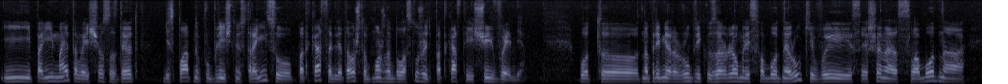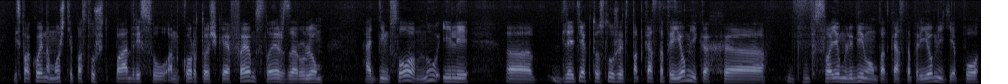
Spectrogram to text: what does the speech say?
И помимо этого еще создает бесплатную публичную страницу подкаста для того, чтобы можно было слушать подкасты еще и в вебе. Вот, э, например, рубрику «За рулем или свободные руки» вы совершенно свободно и спокойно можете послушать по адресу anchor.fm slash «За рулем» одним словом. Ну, или э, для тех, кто служит в подкастоприемниках, э, в своем любимом подкастоприемнике по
